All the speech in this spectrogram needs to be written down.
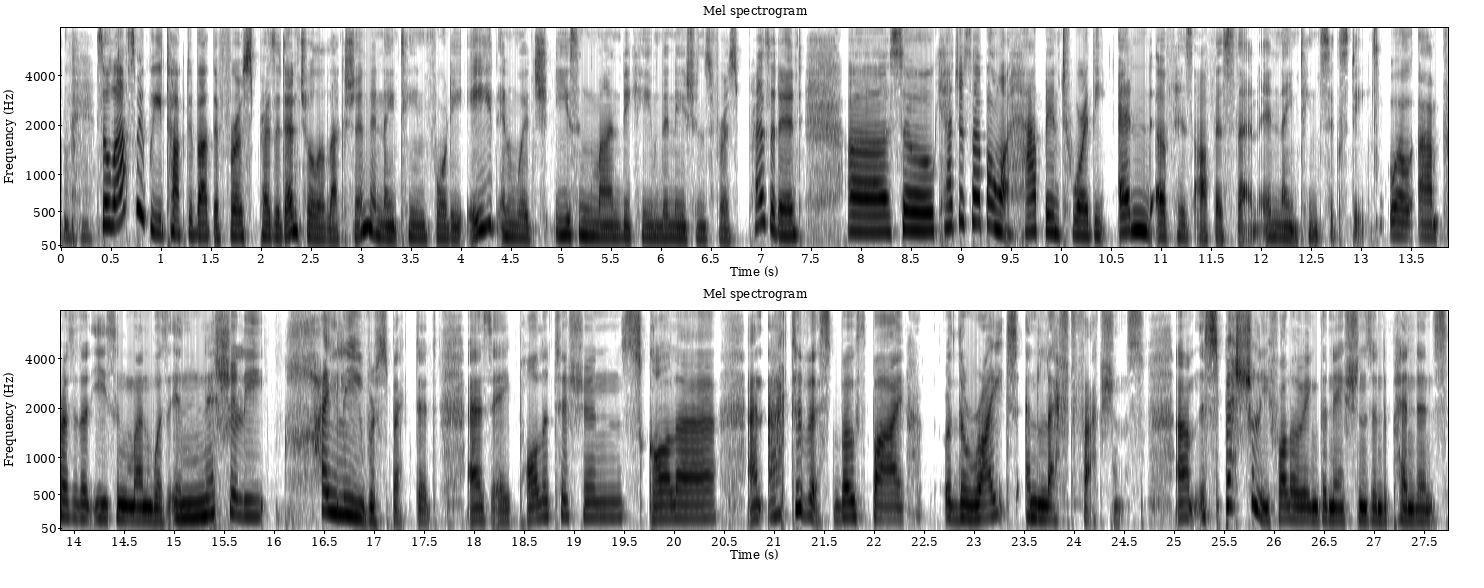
Mm-hmm. So last week we talked about the first presidential election in 1948, in which Lee Seung-man became the nation's first president. Uh, so catch us up on what happened toward the end of his office then in 1960. Well, um, President Lee Seung-man was initially highly respected as a politician, scholar, and activist, both by the right and left factions, um, especially following the nation's independence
